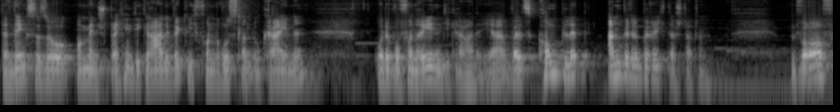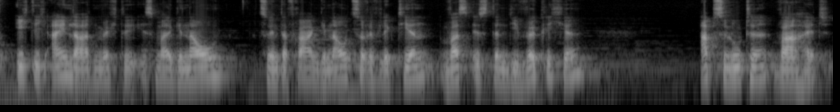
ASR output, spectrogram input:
dann denkst du so, Moment, sprechen die gerade wirklich von Russland, Ukraine? Oder wovon reden die gerade? Ja, weil es komplett andere Berichterstattung. Und worauf ich dich einladen möchte, ist mal genau zu hinterfragen, genau zu reflektieren, was ist denn die wirkliche, absolute Wahrheit?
